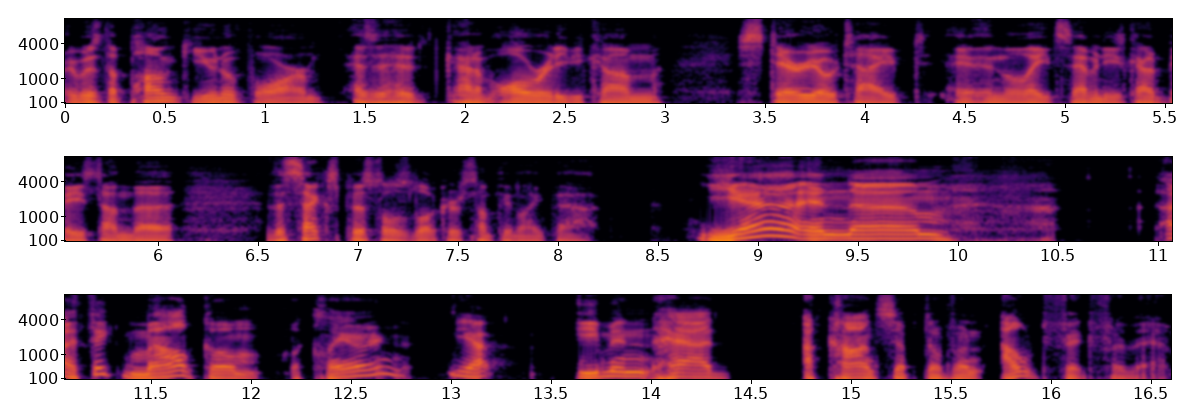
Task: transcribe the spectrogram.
it was the punk uniform as it had kind of already become stereotyped in the late 70s, kind of based on the the Sex Pistols look or something like that. Yeah, and um, I think Malcolm McLaren Yep. even had a concept of an outfit for them.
